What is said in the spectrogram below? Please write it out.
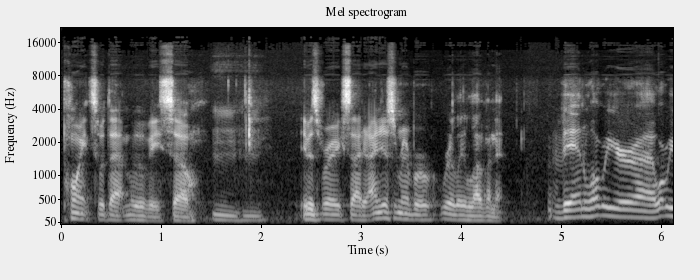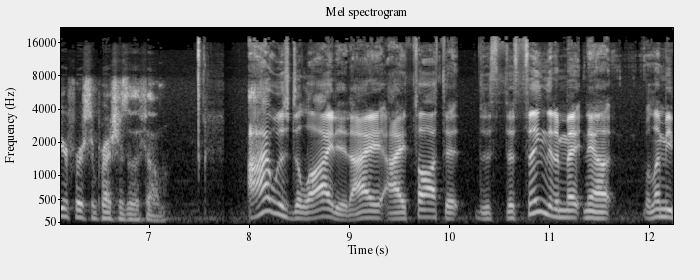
points with that movie. So Mm-hmm. it was very exciting. I just remember really loving it. Van, what were your uh, what were your first impressions of the film? I was delighted. I, I thought that the the thing that made now well let me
